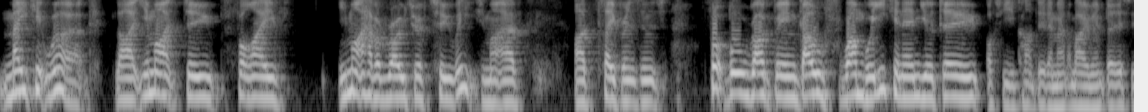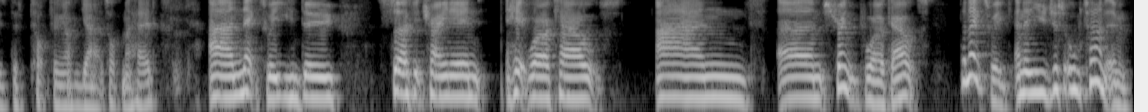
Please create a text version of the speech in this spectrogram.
make it work. Like you might do five, you might have a rota of two weeks. You might have, I'd say for instance, football, rugby, and golf one week, and then you'll do. Obviously, you can't do them at the moment, but this is the top thing I can get out of the top of my head. And next week you can do circuit training, HIIT workouts, and um, strength workouts the next week, and then you just alternate them.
